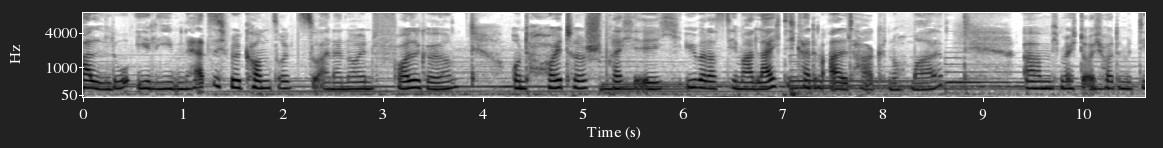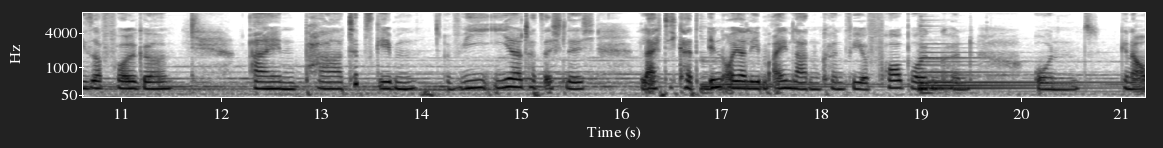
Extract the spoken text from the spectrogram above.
Hallo ihr Lieben, herzlich willkommen zurück zu einer neuen Folge. Und heute spreche ich über das Thema Leichtigkeit im Alltag nochmal. Ähm, ich möchte euch heute mit dieser Folge ein paar Tipps geben, wie ihr tatsächlich Leichtigkeit in euer Leben einladen könnt, wie ihr vorbeugen könnt. Und genau,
